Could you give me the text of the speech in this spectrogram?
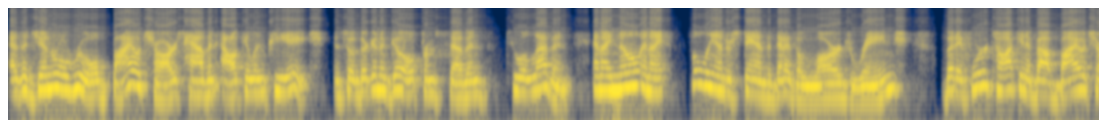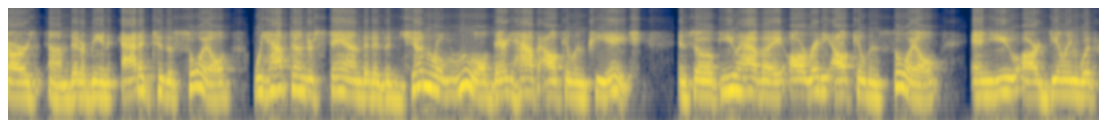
as a general rule, biochars have an alkaline pH, and so they're going to go from 7 to 11. And I know, and I fully understand that that is a large range, but if we're talking about biochars um, that are being added to the soil, we have to understand that as a general rule, they have alkaline pH. And so if you have a already alkaline soil and you are dealing with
